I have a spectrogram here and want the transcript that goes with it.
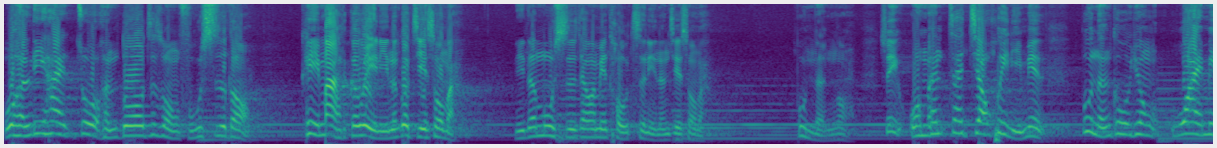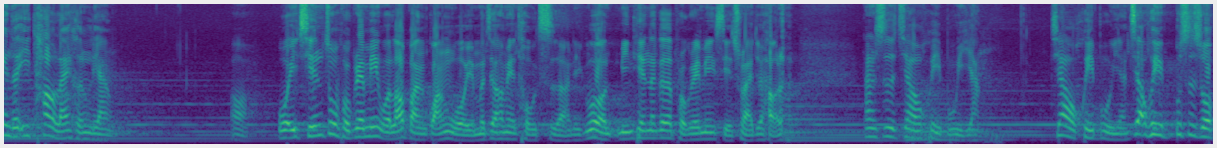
我很厉害，做很多这种服饰的，可以吗？各位，你能够接受吗？你的牧师在外面偷吃，你能接受吗？不能哦。所以我们在教会里面不能够用外面的一套来衡量。哦，我以前做 programming，我老板管我有没有在外面偷吃啊？你给我明天那个 programming 写出来就好了。但是教会不一样，教会不一样，教会不是说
